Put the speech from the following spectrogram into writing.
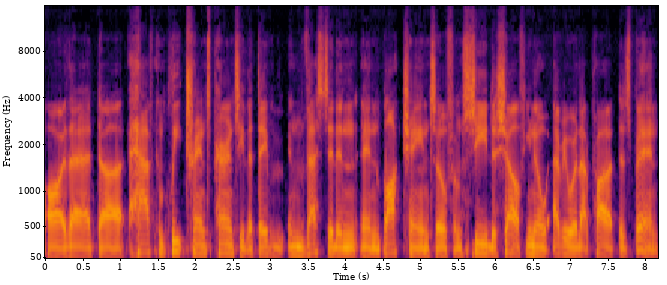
or that uh, have complete transparency that they've invested in in blockchain. So from seed to shelf, you know everywhere that product has been.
